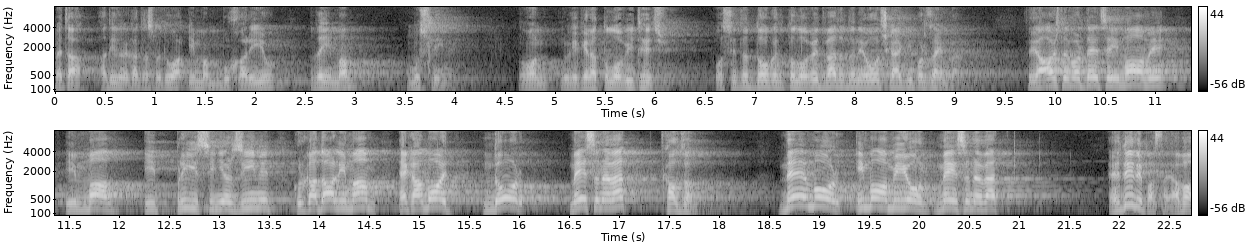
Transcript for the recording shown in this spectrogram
me ta. Hadithin e ka transmetuar Imam Buhariu dhe Imam Muslimi. Domthon nuk e kena tollovit hiç. Po si të doket tollovit vetëm do një çka e ki për zemre. Dhe ja është e vërtetë se imami i madh prijsi i njerëzimit kur ka dalë imam e ka majt në dorë mesën e vet të kallzon. Me e mor imami jon mesën e vet E dini pastaj, apo?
